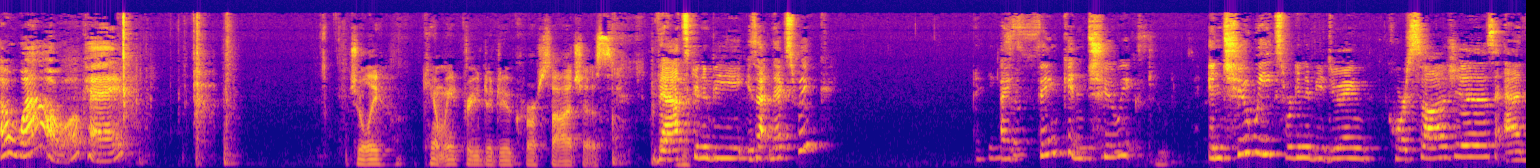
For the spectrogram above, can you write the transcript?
Oh, wow. Okay. Julie, can't wait for you to do corsages. That's going to be, is that next week? I think I so. think in two weeks. In two weeks, we're going to be doing corsages and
